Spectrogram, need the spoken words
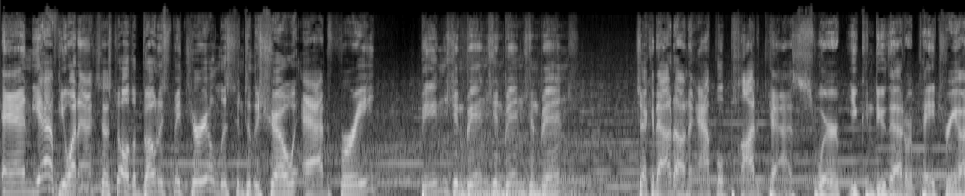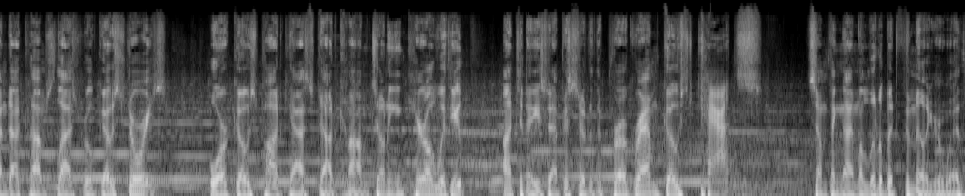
And yeah, if you want access to all the bonus material, listen to the show ad free, binge and binge and binge and binge. Check it out on Apple Podcasts, where you can do that, or patreon.com slash real ghost stories or ghostpodcast.com. Tony and Carol with you on today's episode of the program Ghost Cats, something I'm a little bit familiar with.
